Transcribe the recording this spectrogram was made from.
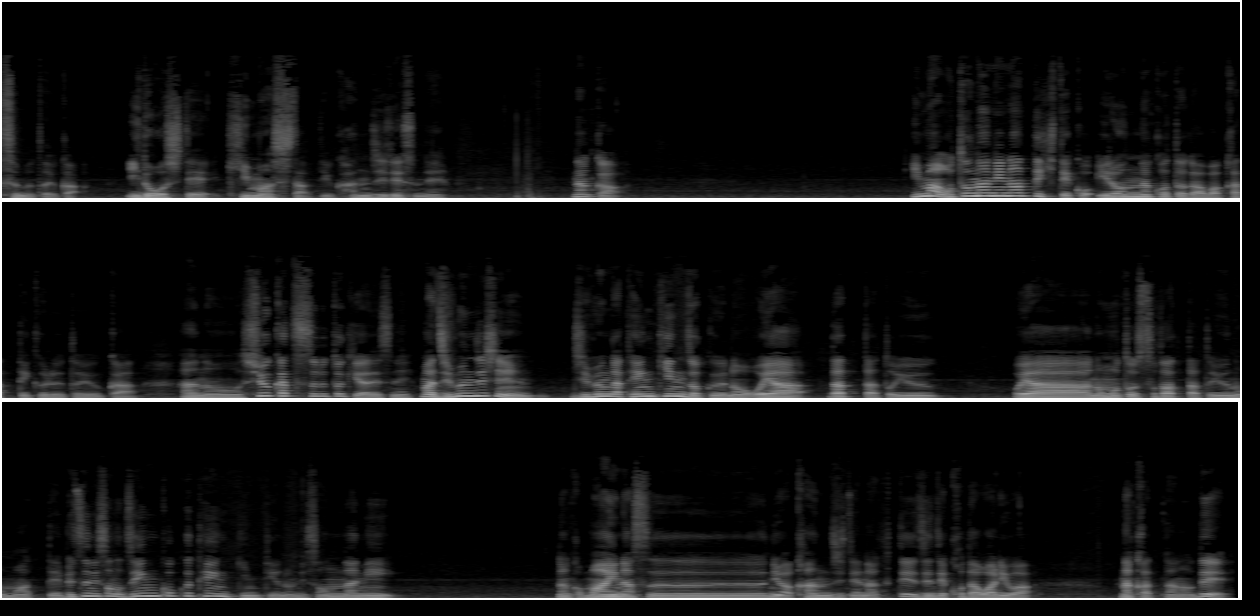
住むというか移動してきましたっていう感じですね。なんか今大人になってきてこういろんなことが分かってくるというかあの就活する時はですね、まあ、自分自身自分が転勤族の親だったという親のもと育ったというのもあって別にその全国転勤っていうのにそんなになんかマイナスには感じてなくて全然こだわりはなかったので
